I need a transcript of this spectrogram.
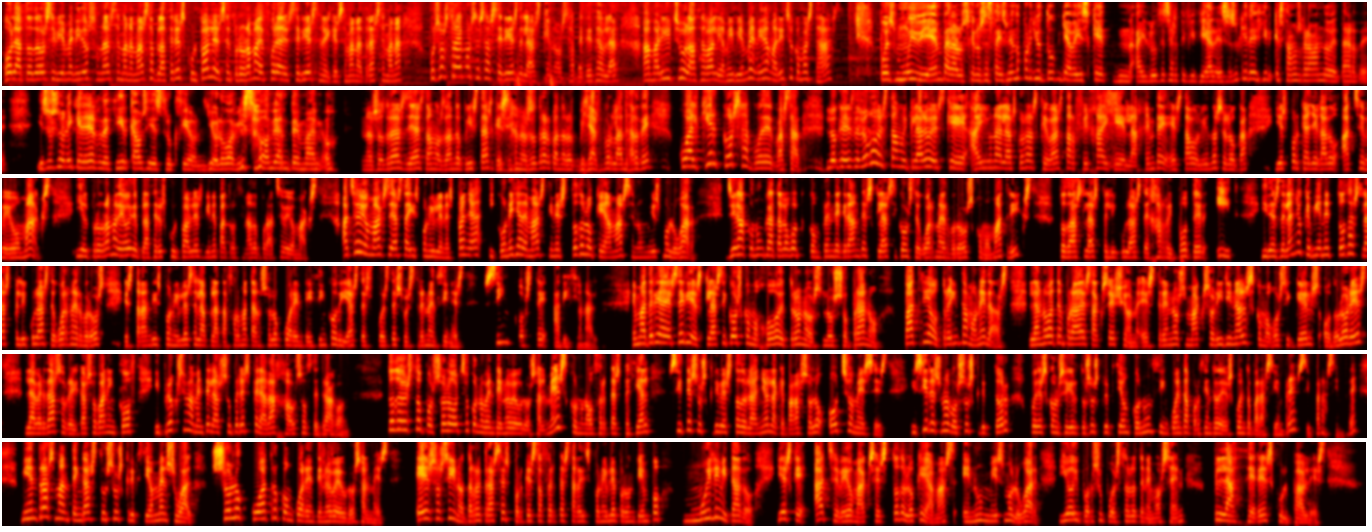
Hola a todos y bienvenidos una semana más a Placeres Culpables, el programa de fuera de series en el que semana tras semana pues os traemos esas series de las que nos apetece hablar a Marichu Lazabal y a mí. Bienvenida Marichu, ¿cómo estás? Pues muy bien, para los que nos estáis viendo por YouTube ya veis que mm, hay luces artificiales, eso quiere decir que estamos grabando de tarde y eso suele querer decir caos y destrucción, yo lo aviso de antemano. Nosotras ya estamos dando pistas que si a nosotras cuando nos pillas por la tarde, cualquier cosa puede pasar. Lo que desde luego está muy claro es que hay una de las cosas que va a estar fija y que la gente está volviéndose loca y es porque ha llegado HBO Max. Y el programa de hoy de Placeres Culpables viene patrocinado por HBO Max. HBO Max ya está disponible en España y con ella además tienes todo lo que amas en un mismo lugar. Llega con un catálogo que comprende grandes clásicos de Warner Bros. como Matrix, todas las películas de Harry Potter, It, y desde el año que viene todas las películas de Warner Bros. estarán disponibles en la plataforma tan solo 45 días después de su estreno en cines, sin coste adicional. En materia de series, clásicos como Juego de Tronos, Los Soprano, Patria o 30 monedas. La nueva temporada de Succession, estrenos Max Originals como Gossip Girls o Dolores, La verdad sobre el caso Baninkoff y próximamente la super esperada House of the Dragon. Todo esto por solo 8,99 euros al mes, con una oferta especial si te suscribes todo el año, en la que pagas solo 8 meses. Y si eres nuevo suscriptor, puedes conseguir tu suscripción con un 50% de descuento para siempre, sí, para siempre, mientras mantengas tu suscripción mensual, solo 4,49 euros al mes. Eso sí, no te retrases porque esta oferta estará disponible por un tiempo muy limitado. Y es que HBO Max es todo lo que amas en un mismo lugar. Y hoy, por supuesto, lo tenemos en placeres culpables.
